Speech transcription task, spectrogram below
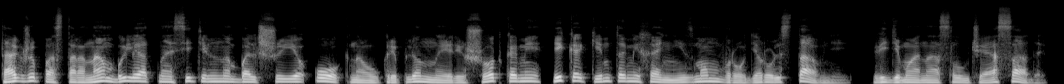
Также по сторонам были относительно большие окна, укрепленные решетками и каким-то механизмом вроде рольставней, видимо на случай осады.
